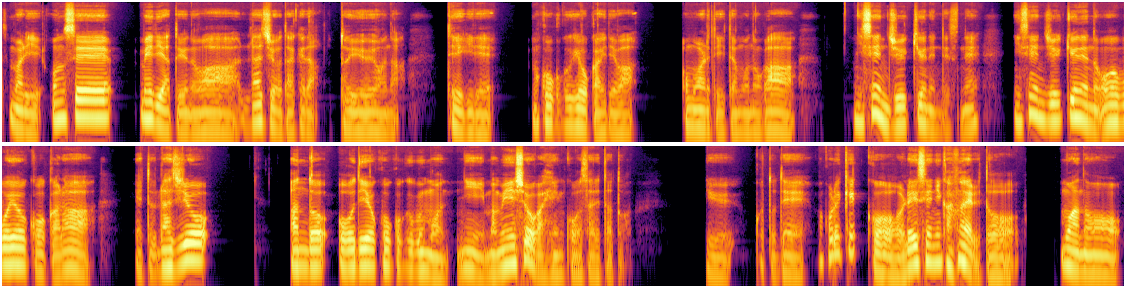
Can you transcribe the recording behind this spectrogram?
つまり、音声メディアというのはラジオだけだというような定義で、広告業界では思われていたものが、2019年ですね。2019年の応募要項から、えっと、ラジオオーディオ広告部門に、まあ、名称が変更されたということで、これ結構冷静に考えると、もうあの、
